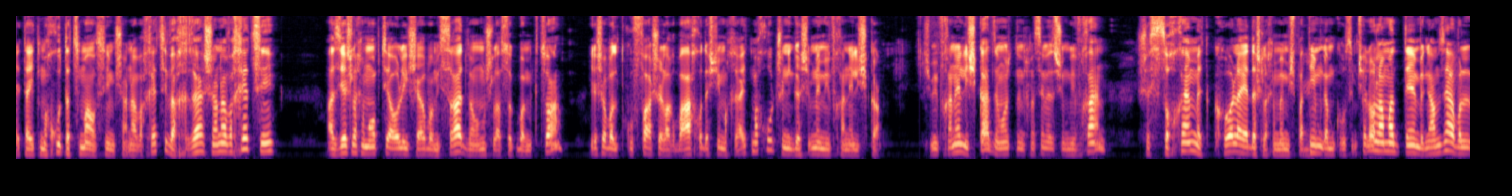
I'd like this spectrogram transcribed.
את ההתמחות עצמה עושים שנה וחצי, ואחרי השנה וחצי, אז יש לכם אופציה או להישאר במשרד וממש לעסוק במקצוע, יש אבל תקופה של ארבעה חודשים אחרי ההתמחות שניגשים למבחני לשכה. שמבחני לשכה זה ממש שאתם נכנסים לאיזשהו מבחן שסוכם את כל הידע שלכם במשפטים, mm. גם קורסים שלא למדתם וגם זה, אבל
